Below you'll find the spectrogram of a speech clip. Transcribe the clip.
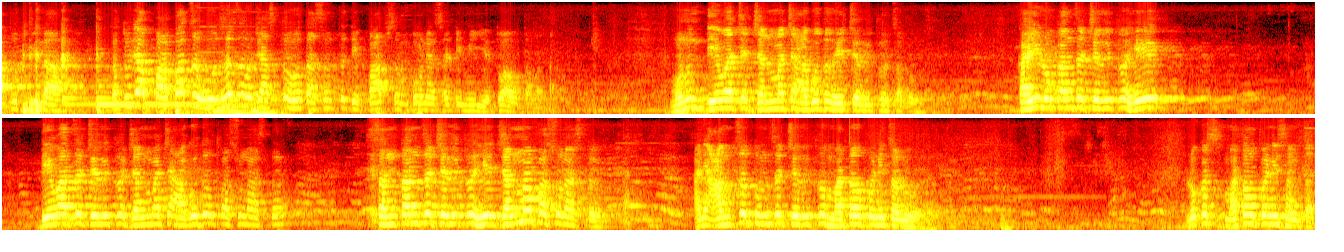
पृथ्वीला का तुझ्या पापाचं ओझ जर जास्त होत असेल तर ते पाप संपवण्यासाठी मी येतो अवताराला म्हणून देवाच्या जन्माच्या अगोदर हे चरित्र चालू होत. काही लोकांचं चरित्र हे देवाचं चरित्र जन्माच्या अगोदरपासून असतं संतांचं चरित्र हे जन्मापासून असतं. आणि आमचं तुमचं चरित्र म्हातावपणी चालू होतं. लोक म्हातावपणी सांगतात.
